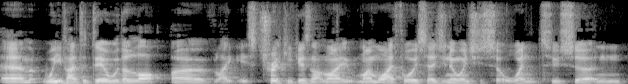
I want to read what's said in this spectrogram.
um, we've had to deal with a lot of like it's tricky because like my my wife always says you know when she sort of went to certain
